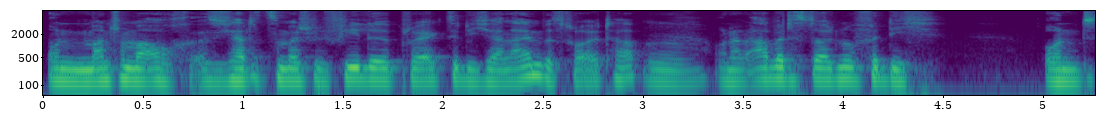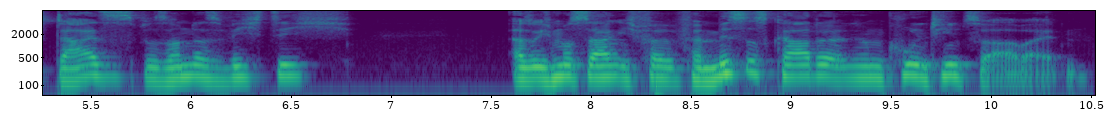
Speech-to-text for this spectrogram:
Und manchmal auch, also ich hatte zum Beispiel viele Projekte, die ich allein betreut habe. Mhm. Und dann arbeitest du halt nur für dich. Und da ist es besonders wichtig, also ich muss sagen, ich ver vermisse es gerade, in einem coolen Team zu arbeiten.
